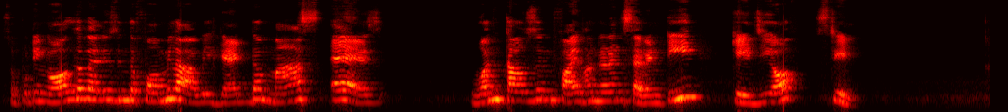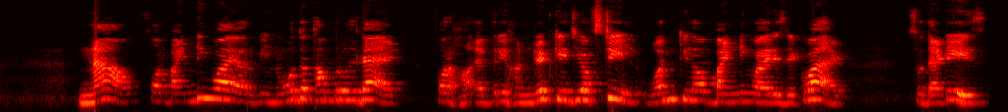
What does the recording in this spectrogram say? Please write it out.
So putting all the values in the formula, we'll get the mass as 1570 kg of steel. Now for binding wire, we know the thumb rule that for every 100 kg of steel, 1 kilo of binding wire is required. So that is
